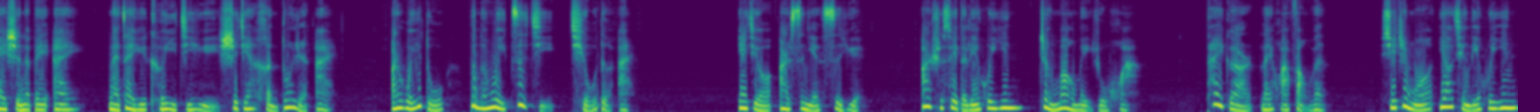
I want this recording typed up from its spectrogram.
爱神的悲哀乃在于可以给予世间很多人爱，而唯独不能为自己求得爱。一九二四年四月，二十岁的林徽因正貌美如花，泰戈尔来华访问，徐志摩邀请林徽因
